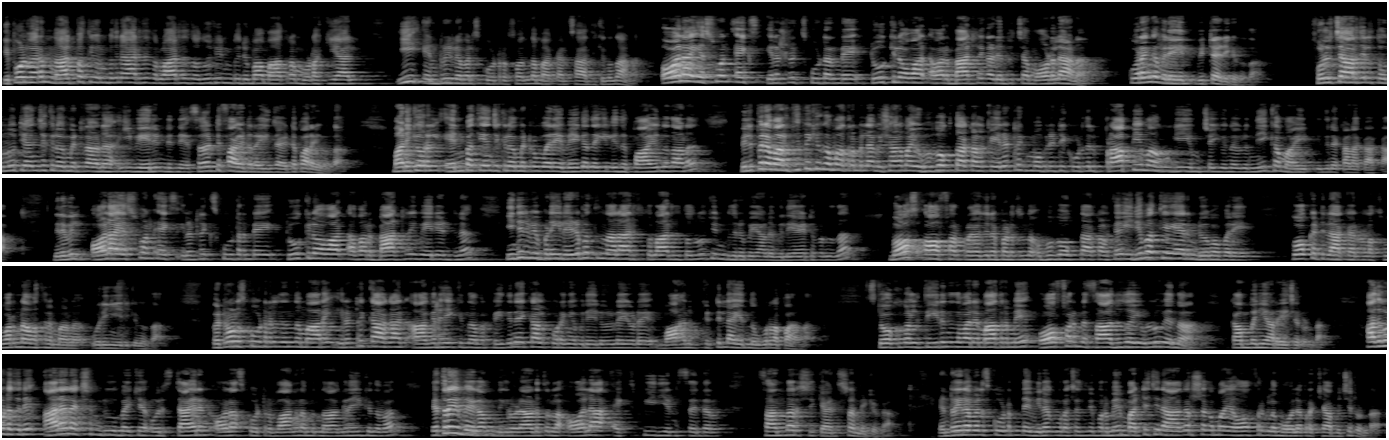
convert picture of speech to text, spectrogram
ഇപ്പോൾ വെറും നാൽപ്പത്തി ഒൻപതിനായിരത്തി തൊള്ളായിരത്തി തൊണ്ണൂറ്റി ഒൻപത് രൂപ മാത്രം മുടക്കിയാൽ ഈ എൻട്രി ലെവൽ സ്കൂട്ടർ സ്വന്തമാക്കാൻ സാധിക്കുന്നതാണ്. Ola S one X electric സ്കൂട്ടറിന്റെ two kilo watt hour battery ഘടിപ്പിച്ച മോഡലാണ് കുറഞ്ഞ വിലയിൽ വിറ്റഴിക്കുന്നത്. ഫുൾ ചാർജിൽ തൊണ്ണൂറ്റി അഞ്ച് കിലോമീറ്റർ ആണ് ഈ വേരിയന്റിന്റെ സർട്ടിഫൈഡ് റേഞ്ച് ആയിട്ട് പറയുന്നത്. മണിക്കൂറിൽ എൺപത്തിയഞ്ച് കിലോമീറ്റർ വരെ വേഗതയിൽ ഇത് പായുന്നതാണ്. വിൽപ്പന വർദ്ധിപ്പിക്കുക മാത്രമല്ല വിശാലമായ ഉപഭോക്താക്കൾക്ക് ഇലക്ട്രിക് മൊബിലിറ്റി കൂടുതൽ പ്രാപ്യമാകുകയും ചെയ്യുന്ന ഒരു നീക്കമായി ഇതിനെ കണക്കാക്കാം. നിലവിൽ Ola S one X electric സ്കൂട്ടറിന്റെ two kilo watt hour battery വേരിയന്റിന് ഇന്ത്യൻ വിപണിയിൽ എഴുപത്തിനാലായിരത്തി തൊള്ളായിരത്തി തൊണ്ണൂറ്റി ഒൻപത് രൂപയാണ് വിലയായിട്ട് വരുന്നത്. ബോസ് ഓഫർ പ്രയോജനപ്പെടുത്തുന്ന ഉപഭോക്താക്കൾക്ക് ഇരുപത്തി രൂപ വരെ പോക്കറ്റിലാക്കാനുള്ള സുവർണാവസരമാണ് ഒരുങ്ങിയിരിക്കുന്നത്. പെട്രോൾ സ്കൂട്ടറിൽ നിന്ന് മാറി ഇലക്ട്രിക് ആകാൻ ആഗ്രഹിക്കുന്നവർക്ക് ഇതിനേക്കാൾ കുറഞ്ഞ വിലയിൽ ഉരുളയുടെ വാഹനം കിട്ടില്ല എന്ന് ഉറപ്പാണ്. സ്റ്റോക്കുകൾ തീരുന്നത് വരെ മാത്രമേ ഓഫറിന് സാധ്യതയുള്ളൂ എന്ന് കമ്പനി അറിയിച്ചിട്ടുണ്ട്. അതുകൊണ്ട് തന്നെ അര ലക്ഷം രൂപയ്ക്ക് ഒരു സ്റ്റൈലൻഡ് ഓല സ്കൂട്ടർ വാങ്ങണമെന്ന് ആഗ്രഹിക്കുന്നവർ എത്രയും വേഗം നിങ്ങളുടെ അടുത്തുള്ള ഓല എക്സ്പീരിയൻസ് സെന്റർ സന്ദർശിക്കാൻ ശ്രമിക്കുക. എൻട്രി ലെവൽ സ്കൂട്ടറിന്റെ വില കുറച്ചതിന് പുറമെ മറ്റ് ചില ആകർഷകമായ ഓഫറുകളും ഓല പ്രഖ്യാപിച്ചിട്ടുണ്ട്.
